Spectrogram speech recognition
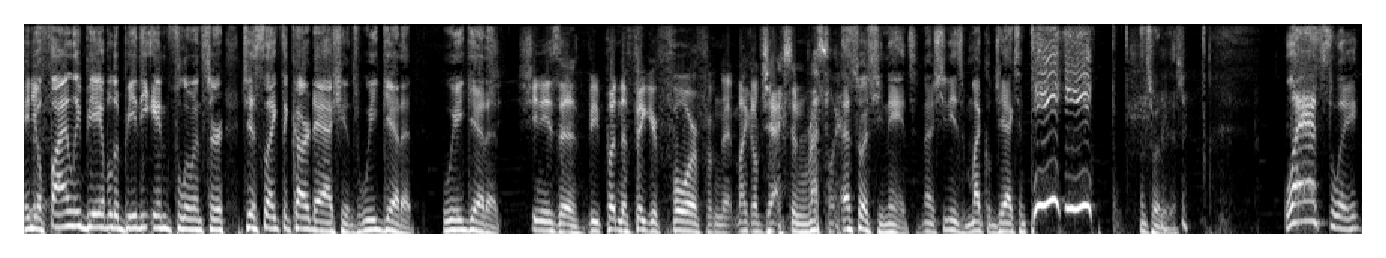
and you'll finally be able to be the influencer, just like the Kardashians. We get it. We get it. She needs to be putting a figure four from that Michael Jackson wrestler. That's what she needs. No, she needs Michael Jackson. That's what it is. Lastly,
